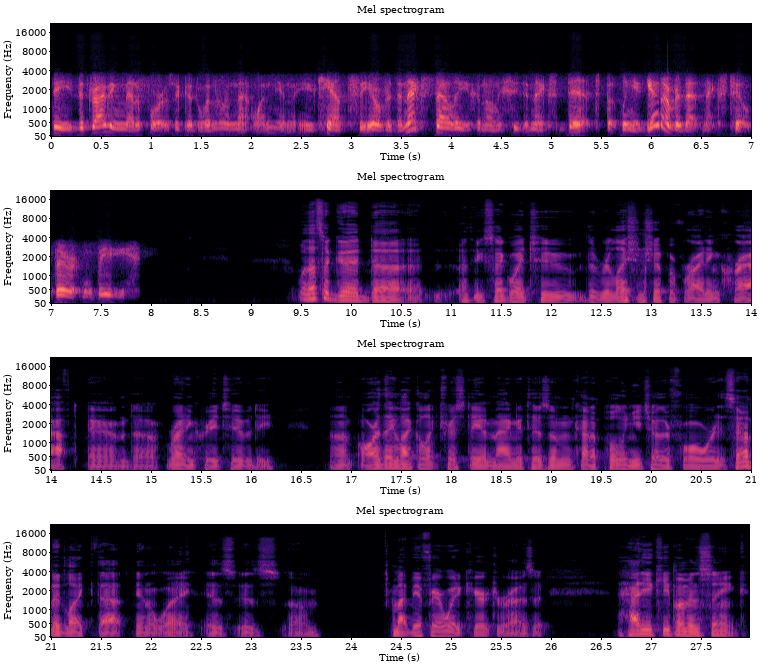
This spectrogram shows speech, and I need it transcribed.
the the driving metaphor is a good one on that one. You know, you can't see over the next valley; you can only see the next bit. But when you get over that next hill, there it will be. Well, that's a good, uh, I think, segue to the relationship of writing craft and uh, writing creativity. Um, are they like electricity and magnetism, kind of pulling each other forward? It sounded like that in a way. Is is um, might be a fair way to characterize it. How do you keep them in sync?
